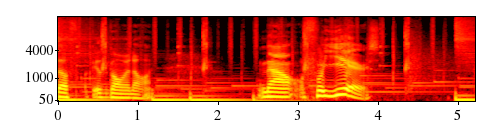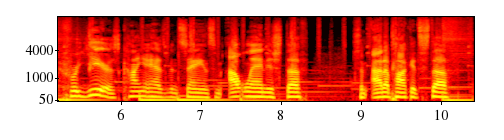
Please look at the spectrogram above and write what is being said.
the fuck is going on. Now, for years, for years, Kanye has been saying some outlandish stuff, some out of pocket stuff,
